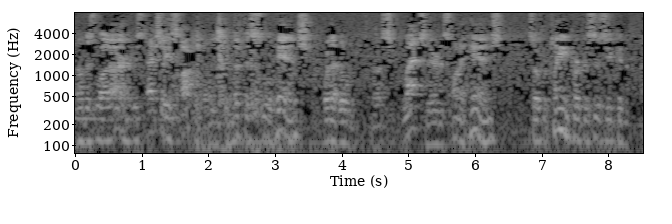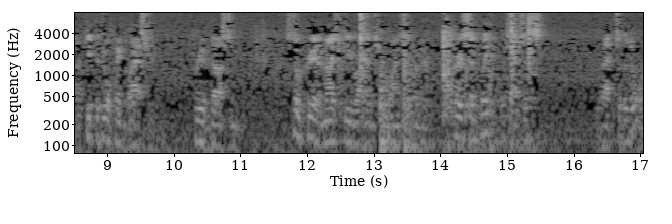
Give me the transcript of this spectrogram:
on this wrought iron is actually it's optical. You can lift this little hinge, or that little uh, latch there, and it's on a hinge. So for cleaning purposes, you can uh, keep the dual pane glass free of dust and still create a nice view right into your wine cellar. Very simply attaches back to the door.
